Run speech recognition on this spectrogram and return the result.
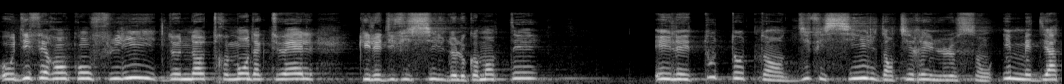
aux différents conflits de notre monde actuel qu'il est difficile de le commenter, il est tout autant difficile d'en tirer une leçon immédiate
